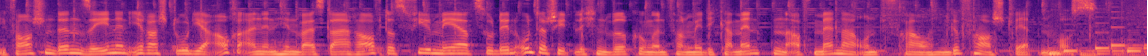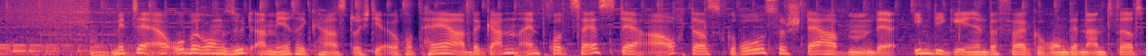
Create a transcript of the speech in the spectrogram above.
Die Forschenden sehen in ihrer Studie auch einen Hinweis darauf, dass viel mehr zu den unterschiedlichen Wirkungen von Medikamenten auf Männer und Frauen geforscht werden muss. Mit der Eroberung Südamerikas durch die Europäer begann ein Prozess, der auch das große Sterben der indigenen Bevölkerung genannt wird.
